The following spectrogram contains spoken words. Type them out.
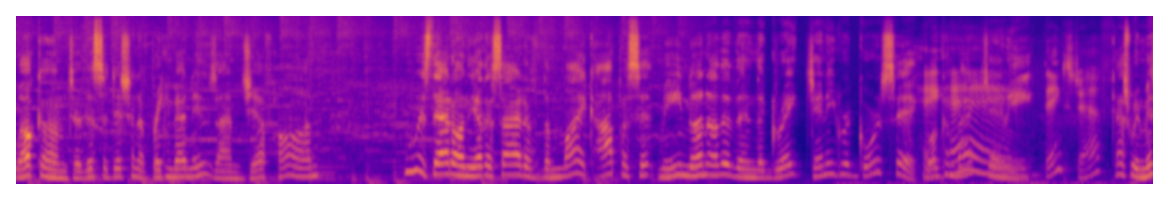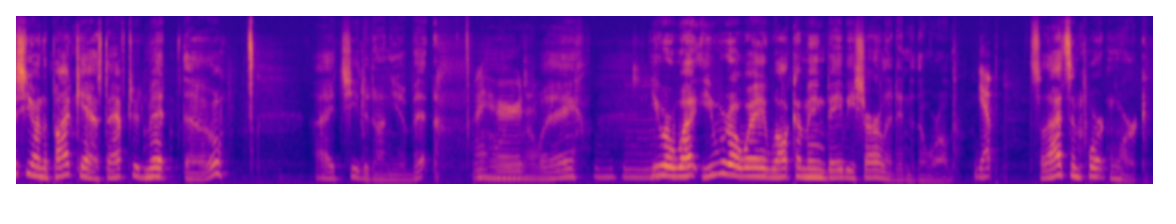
Welcome to this edition of Breaking Bad News. I'm Jeff Hahn. Who is that on the other side of the mic opposite me? None other than the great Jenny Gregorczyk. Hey, Welcome back, hey. Jenny. Thanks, Jeff. Gosh, we miss you on the podcast. I have to admit, though, I cheated on you a bit. I oh, you heard. were away. Mm-hmm. You were what? You were away welcoming baby Charlotte into the world. Yep. So that's important work.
